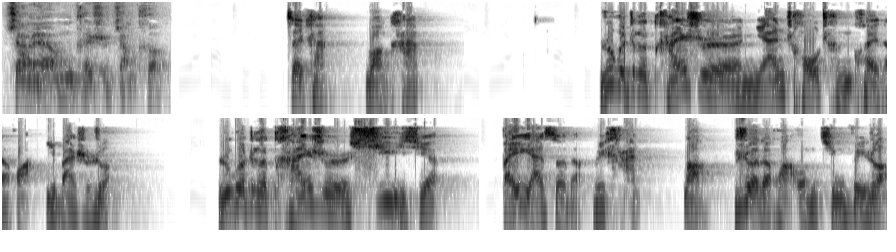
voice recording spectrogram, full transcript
下面我们开始讲课。再看望痰，如果这个痰是粘稠成块的话，一般是热；如果这个痰是稀一些、白颜色的为寒。啊，热的话我们清肺热，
